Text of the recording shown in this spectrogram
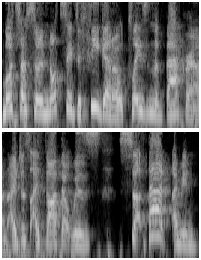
Mozart's Nozze di Figaro plays in the background. I just I thought that was so, that. I mean.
